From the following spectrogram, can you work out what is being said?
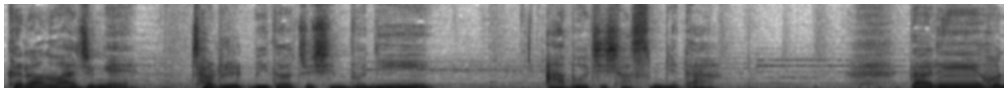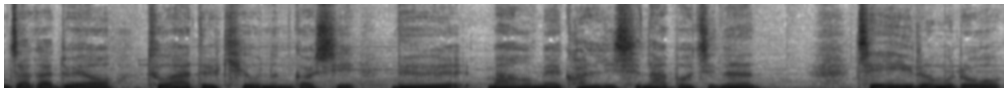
그런 와중에 저를 믿어주신 분이 아버지셨습니다. 딸이 혼자가 되어 두 아들 키우는 것이 늘 마음에 걸리신 아버지는 제 이름으로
